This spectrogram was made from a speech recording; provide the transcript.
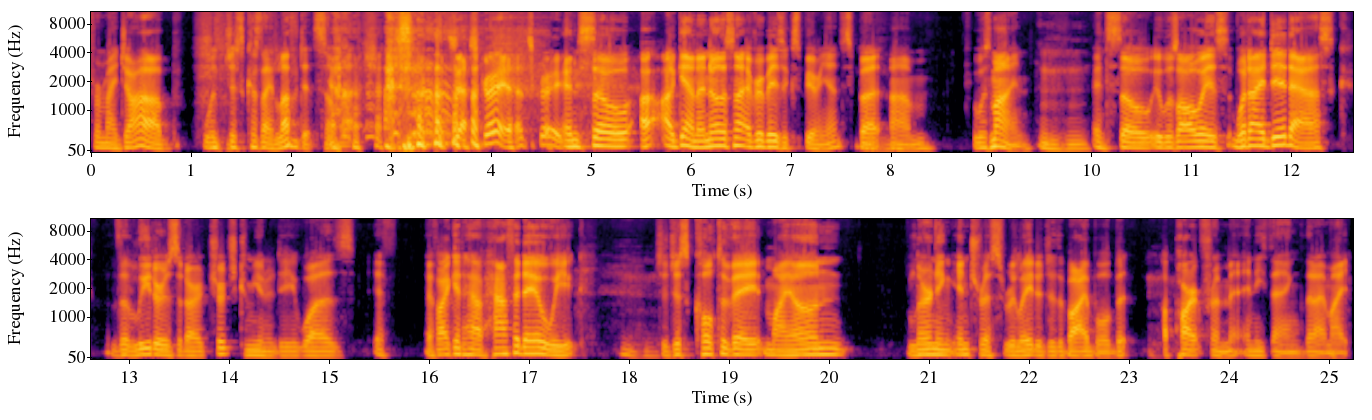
for my job was just because I loved it so much. that's, great. That's great. And so, uh, again, I know that's not everybody's experience, but mm-hmm. um, it was mine. Mm-hmm. And so it was always what I did ask the leaders at our church community was if if I could have half a day a week mm-hmm. to just cultivate my own learning interests related to the Bible, but apart from anything that I might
